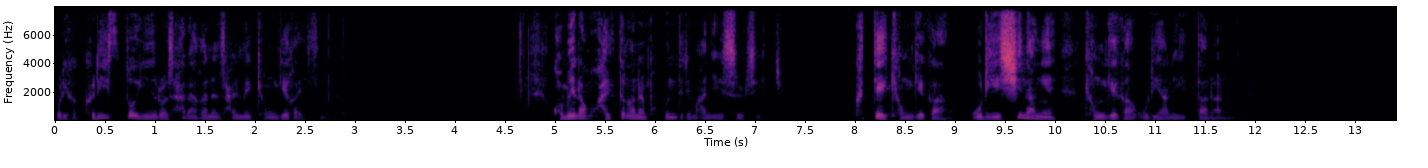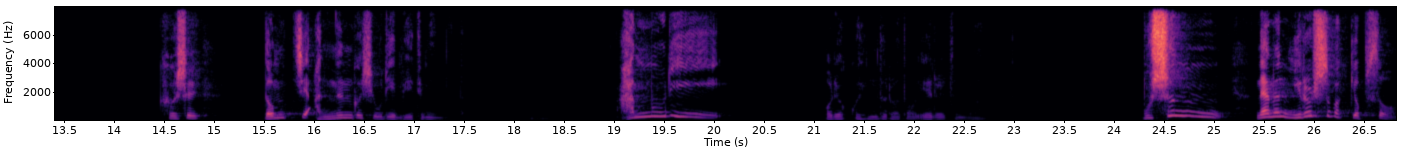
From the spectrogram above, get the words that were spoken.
우리가 그리스도인으로 살아가는 삶의 경계가 있습니다. 고민하고 갈등하는 부분들이 많이 있을 수 있죠. 그때의 경계가 우리 신앙의 경계가 우리 안에 있다라는 거예요. 그것을 넘지 않는 것이 우리의 믿음입니다. 아무리 어렵고 힘들어도 예를 들면 무슨 나는 이럴 수밖에 없어.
